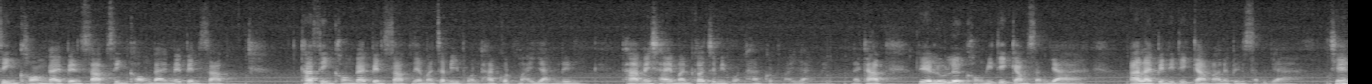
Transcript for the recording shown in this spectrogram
สิ่งของใดเป็นทรัพย์ สิ่งของใดไม่เป็นทรัพย์ ถ้าสิ่งของใดเป็นทรัพย์เนี่ยมันจะมีผลทางกฎหมายอย่างหนึ่งถ้าไม่ใช่มันก็จะมีผลทางกฎหมายอย่างหนึ่งนะครับ เรียนรู้เรื่องของนิติกรรมสัญญา อะไรเป็นนิติกรรมอะไรเป็นสัญญา เช่น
